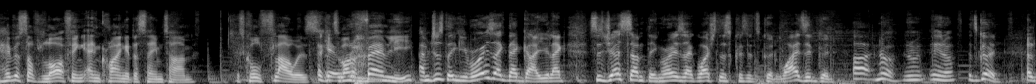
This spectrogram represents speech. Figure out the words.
have yourself laughing and crying at the same time. It's called Flowers. Okay, it's about a family. I'm just thinking, Roy's like that guy. You like suggest something. Roy's like, watch this because it's good. Why is it good? Uh, no, no, you know, it's good. Uh,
